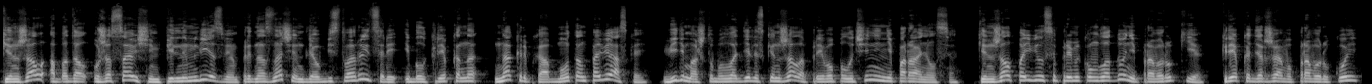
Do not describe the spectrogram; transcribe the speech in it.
Кинжал обладал ужасающим пильным лезвием, предназначенным для убийства рыцарей, и был крепко на... накрепко обмотан повязкой. Видимо, чтобы владелец кинжала при его получении не поранился. Кинжал появился прямиком в ладони правой руки. Крепко держа его правой рукой,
